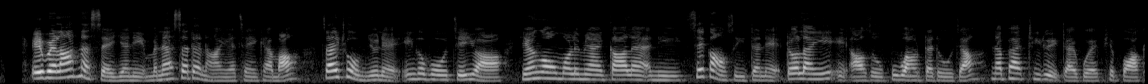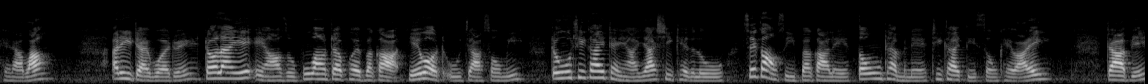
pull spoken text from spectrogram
။ဧပြီလ20ရက်နေ့မနက်7:00နာရီအချိန်ခန့်မှာကြိုက်ထုံမြို့နယ်အင်္ဂဘိုကျေးရွာရန်ကုန်မော်လမြိုင်ကားလန်အနီးစစ်ကောင်စီတပ်နဲ့တော်လိုင်းရေးအင်အားစုပူးပေါင်းတပ်တို့ကြားနှစ်ဖက်ထိတွေ့တိုက်ပွဲဖြစ်ပွားခဲ့တာပါ။အဲ့ဒီတိုက်ပွဲတွင်တော်လန်ရေးအင်အားစုပူးပေါင်းတပ်ဖွဲ့ဘက်ကရဲဘော်တဦးကြဆုံးပြီးတဦးထိခိုက်ဒဏ်ရာရရှိခဲ့တယ်လို့စစ်ကောင်စီဘက်ကလည်း3ဦးထပ်မံထိခိုက်ဒေဆုံးခဲ့ပါတယ်။ ဒါအပြင်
